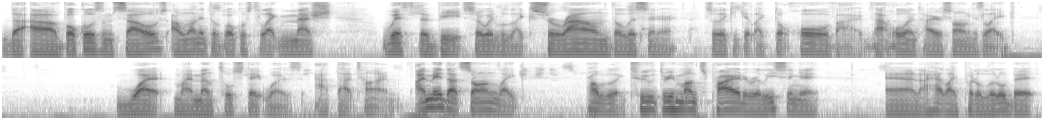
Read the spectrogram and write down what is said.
the uh, vocals themselves, I wanted the vocals to like mesh with the beat so it would like surround the listener so they could get like the whole vibe. That whole entire song is like what my mental state was at that time. I made that song like probably like two, three months prior to releasing it. And I had like put a little bit,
